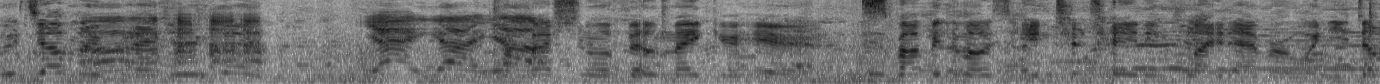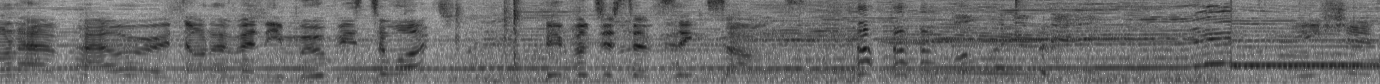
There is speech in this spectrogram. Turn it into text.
Good job, my friend. You're good. Yeah, yeah, yeah. Professional filmmaker here. This is probably the most entertaining flight ever when you don't have power or don't have any movies to watch. People just have sing songs. you should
